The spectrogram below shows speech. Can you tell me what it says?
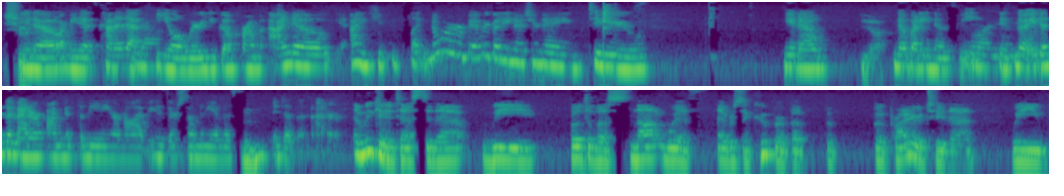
Sure. You know, I mean, it's kind of that Yeah. feel where you go from, I know, I, it's like, Norm, everybody knows your name, to, you know, Yeah. nobody knows me. Right. It, no, it doesn't matter if I'm at the meeting or not because there's so many of us, Mhm. it doesn't matter. And we can attest to that. We, both of us, not with Everson Cooper, but but, but prior to that, we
